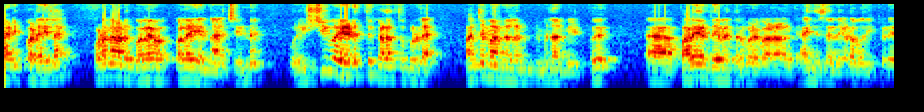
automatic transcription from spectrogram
அடிப்படையில் உடநாடு கொலை கொலை என்னாச்சுன்னு ஒரு இஷ்யூவை எடுத்து களத்துக்குள்ள பஞ்சமர் நிலம் நிலம் மீட்பு பழைய பறையர் தேவேந்திர வேளாளருக்கு ஐந்து சதவீத இடஒதுக்கீடு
